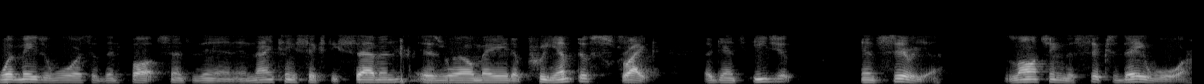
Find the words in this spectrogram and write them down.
What major wars have been fought since then? In 1967, Israel made a preemptive strike against Egypt and Syria, launching the Six-Day War.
